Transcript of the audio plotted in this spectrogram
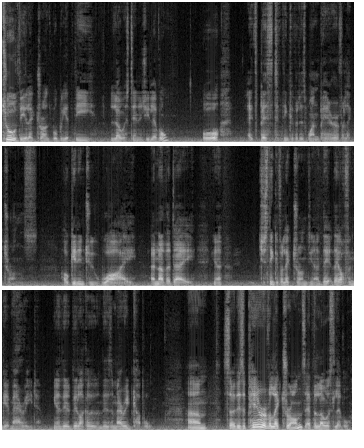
two of the electrons will be at the lowest energy level, or it's best to think of it as one pair of electrons. I'll get into why another day. You know, just think of electrons. You know, they they often get married. You know, they're they're like a there's a married couple. Um, so there's a pair of electrons at the lowest level,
